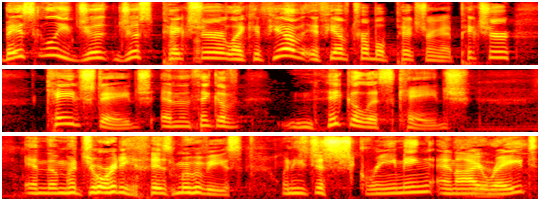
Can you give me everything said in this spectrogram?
basically, just just picture like if you have if you have trouble picturing it, picture Cage stage, and then think of Nicolas Cage in the majority of his movies when he's just screaming and irate,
